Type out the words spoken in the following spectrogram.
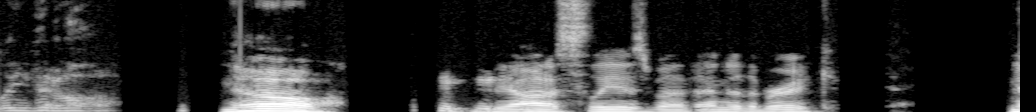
It all. No. Be honest, sleeves by the end of the break.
